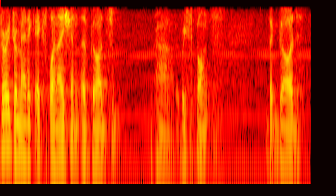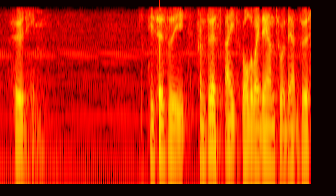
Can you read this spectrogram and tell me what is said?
very dramatic explanation of God's uh, response, that God heard him. He says the from verse 8 all the way down to about verse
